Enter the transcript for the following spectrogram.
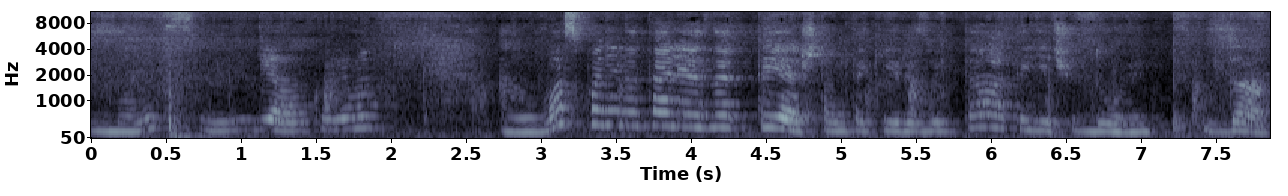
Молодці, дякуємо. А у вас, пані Наталія, я знаю, теж там такі результати є чудові. Да,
